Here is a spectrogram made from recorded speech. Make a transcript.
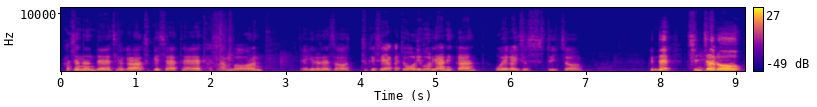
하셨는데 제가 두께씨한테 다시 한번 얘기를 해서 두께씨 약간 좀 어리버리하니까 오해가 있었을 수도 있죠. 근데 진짜로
